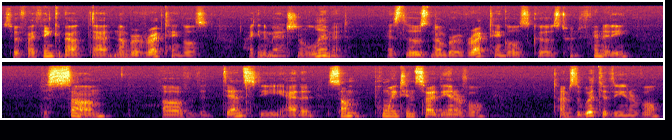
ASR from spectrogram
So if I think about that number of rectangles, I can imagine a limit. As those number of rectangles goes to infinity, the sum of the density at a, some point inside the interval times the width of the interval,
